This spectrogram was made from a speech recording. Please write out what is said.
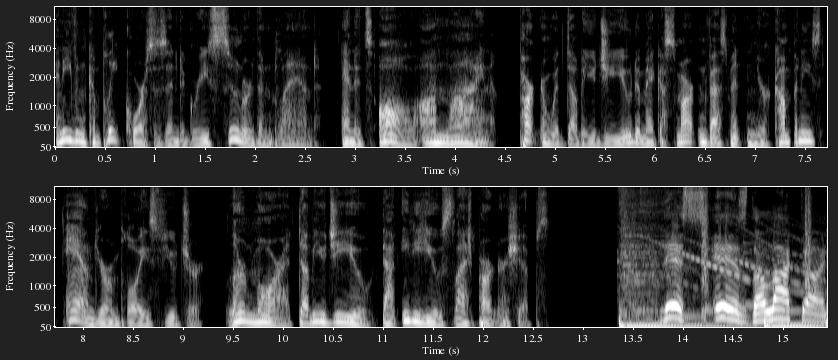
and even complete courses and degrees sooner than planned. And it's all online. Partner with WGU to make a smart investment in your company's and your employees' future. Learn more at wgu.edu/slash partnerships. This is the Locked On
